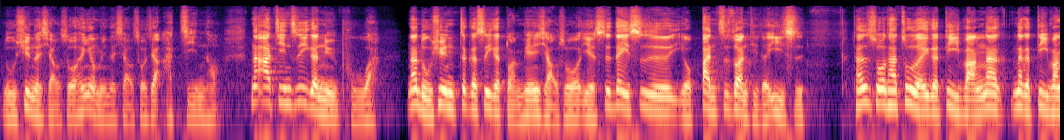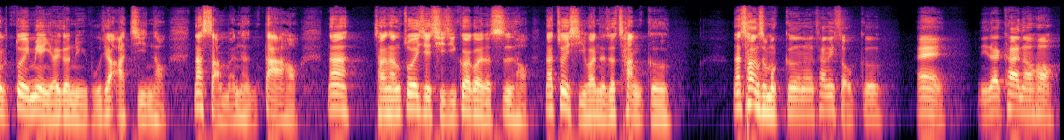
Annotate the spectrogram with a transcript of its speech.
鲁迅的小说，很有名的小说叫《阿金》哈。那阿金是一个女仆啊。那鲁迅这个是一个短篇小说，也是类似有半自传体的意思。他是说他住了一个地方，那那个地方对面有一个女仆叫阿金哈。那嗓门很大哈，那常常做一些奇奇怪怪的事哈。那最喜欢的就唱歌，那唱什么歌呢？唱一首歌，哎，你在看呢哈。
